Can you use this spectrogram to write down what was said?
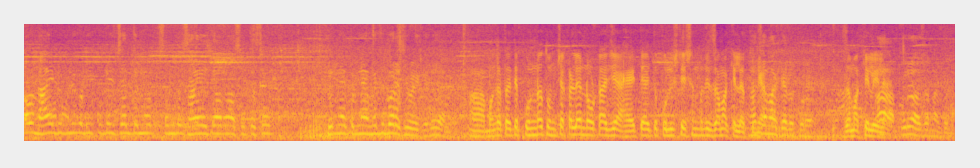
अहो नाही डुप्लिकेट कुठे चलते मग? समजाच आहे याच्यावर असं तसं. फिरण्या फिरण्यामध्ये बरेच वेळ गेले. झालं हा, मग आता ते पुन्हा तुमच्याकडल्या नोटा ज्या आहेत त्या इथं पोलीस स्टेशनमध्ये जमा केल्या तुम्ही जमा केलं पुरं. जमा केलेल्या आहेत. पुरं जमा केलं.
